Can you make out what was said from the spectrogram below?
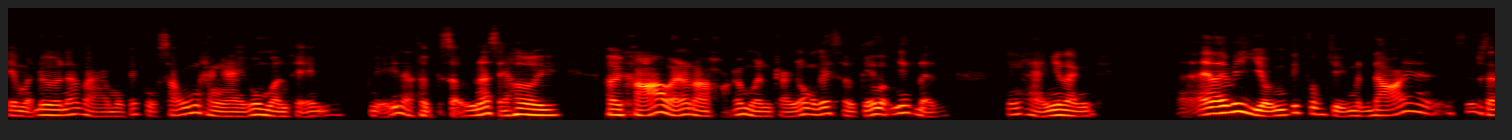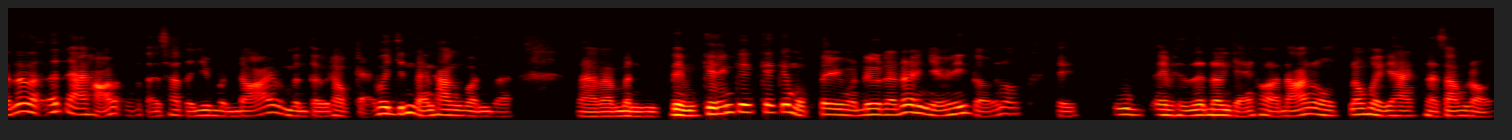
khi mà đưa nó vào một cái cuộc sống hàng ngày của mình thì em nghĩ là thực sự nó sẽ hơi hơi khó và nó đòi hỏi mình cần có một cái sự kỷ luật nhất định chẳng hạn như là à, em lấy ví dụ như cái câu chuyện mình đói sẽ rất là ít ai hỏi là tại sao tự nhiên mình đói mình tự đồng cảm với chính bản thân mình và và và mình tìm kiếm cái cái cái mục tiêu mà đưa ra rất là nhiều ý tưởng luôn. Thì ừ, em sẽ đơn giản thôi là đói luôn nấu mì ăn là xong rồi.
